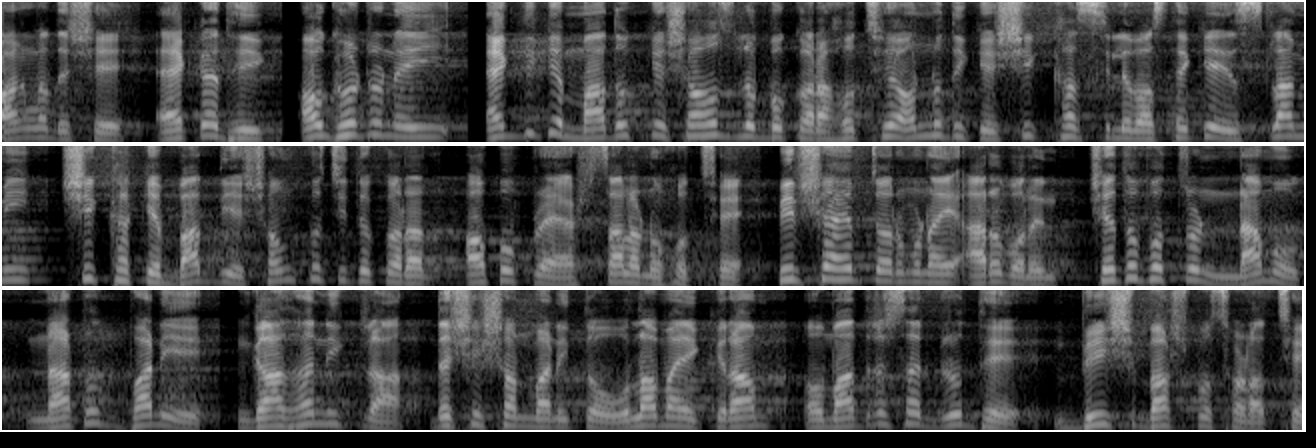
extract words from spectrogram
বাংলাদেশে একাধিক অঘটনেই একদিকে মাদককে সহজলভ্য করা হচ্ছে, অন্যদিকে শিক্ষা সিলেবাস থেকে ইসলামী শিক্ষাকে বাদ দিয়ে সংকুচিত করার অপপ্রয়াস চালানো হচ্ছে। পীর সাহেব চরমনাই আরও বলেন, শ্বেতপত্র নামক নাটক বানিয়ে গাধানিকরা দেশের সম্মানিত ওলামায়ে কেরাম ও মাদ্রাসার বিরুদ্ধে বিষ বাষ্প ছড়াচ্ছে।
